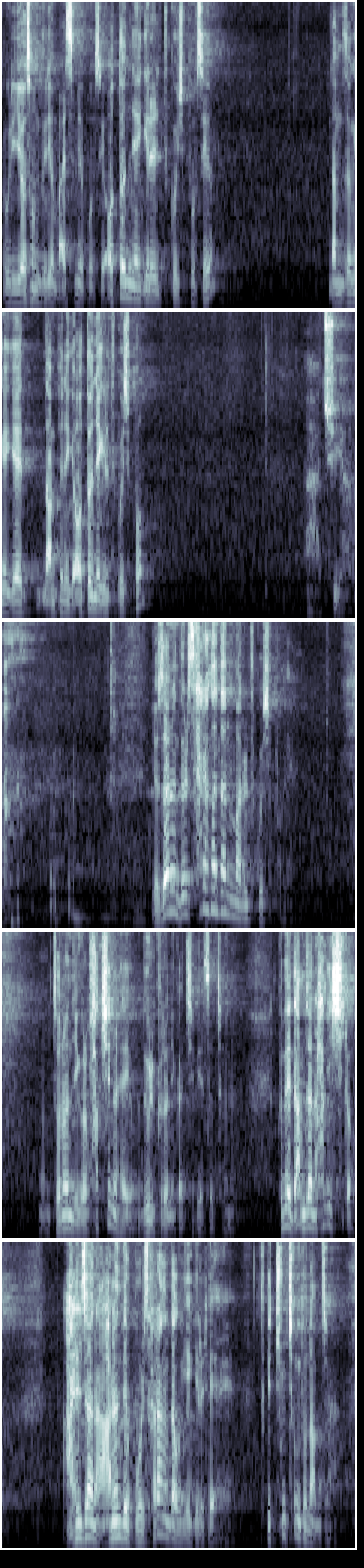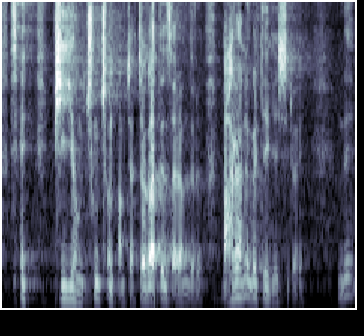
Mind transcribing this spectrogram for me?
우리 여성들이 말씀해 보세요. 어떤 얘기를 듣고 싶으세요? 남성에게, 남편에게 어떤 얘기를 듣고 싶어? 아, 주여. 여자는 늘 사랑한다는 말을 듣고 싶어요. 어, 저는 이걸 확신을 해요. 늘 그러니까 집에서 저는. 근데 남자는 하기 싫어. 알잖아. 아는데 뭘 사랑한다고 얘기를 해. 특히 충청도 남자. B형 충청 남자. 저 같은 사람들은 말하는 걸 되게 싫어해. 근데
